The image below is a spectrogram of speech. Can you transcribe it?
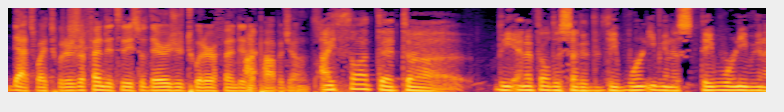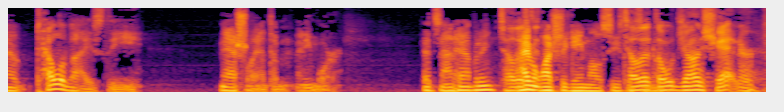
that's why Twitter's offended today. So there's your Twitter offended at Papa John's. I thought that uh, the NFL decided that they weren't even going to they weren't even going to televise the national anthem anymore. That's not happening. Tell I haven't to- watched a game all season. Tell so I that to old John Shatner.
